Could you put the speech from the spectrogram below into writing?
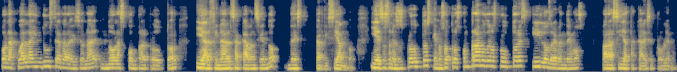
por la cual la industria tradicional no las compra al productor y al final se acaban siendo desperdiciando. Y esos son esos productos que nosotros compramos de los productores y los revendemos para así atacar ese problema.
